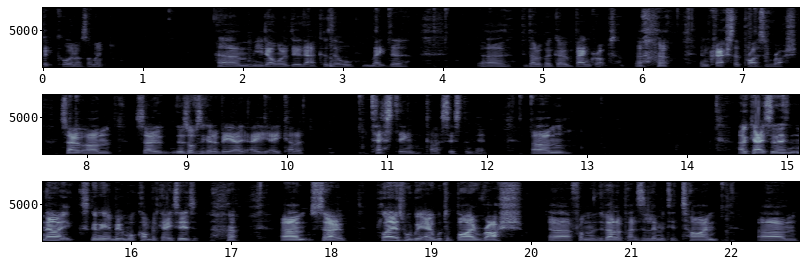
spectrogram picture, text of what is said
Bitcoin or something, um, you don't want to do that because it will make the uh, developer go bankrupt and crash the price of Rush. So um, so there's obviously going to be a, a, a, kind of testing kind of system here. Um, okay, so this, now it's going to get a bit more complicated. um, so players will be able to buy Rush uh, from the developer as a limited time, um,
